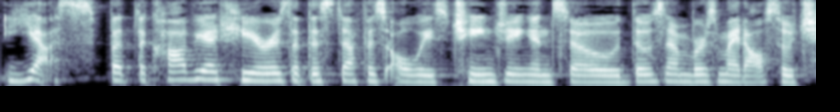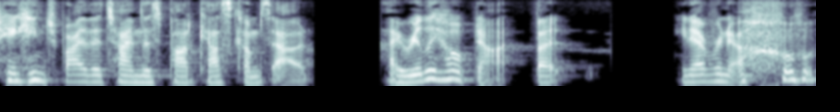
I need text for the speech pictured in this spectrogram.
Yes, but the caveat here is that this stuff is always changing. And so those numbers might also change by the time this podcast comes out. I really hope not, but you never know.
